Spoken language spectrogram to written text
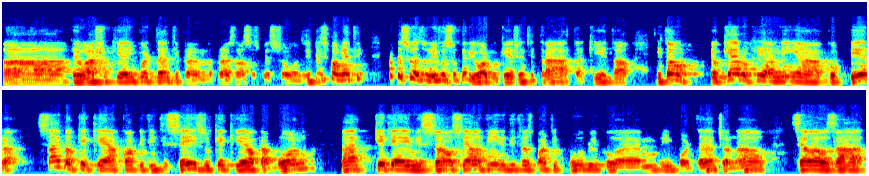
Ah, eu acho que é importante para as nossas pessoas, e principalmente para pessoas do nível superior, porque a gente trata aqui e tal. Então, eu quero que a minha copeira saiba o que é a COP26, o que é o carbono, né? o que é a emissão, se ela vir de transporte público é importante ou não, se ela usar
